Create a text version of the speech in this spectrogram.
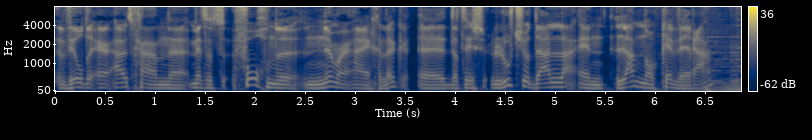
wilde eruit gaan met het volgende nummer eigenlijk. Dat is Lucio Dalla en L'anno che verrà.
